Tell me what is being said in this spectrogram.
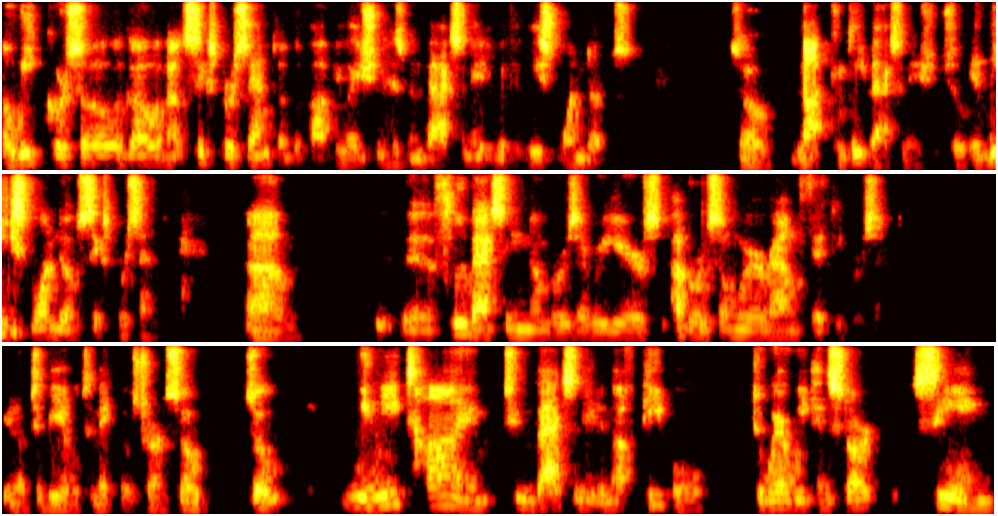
a week or so ago, about 6% of the population has been vaccinated with at least one dose. So, not complete vaccination. So, at least one dose, 6%. Um, the flu vaccine numbers every year hover somewhere around 50%, you know, to be able to make those turns. So, so we need time to vaccinate enough people to where we can start seeing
